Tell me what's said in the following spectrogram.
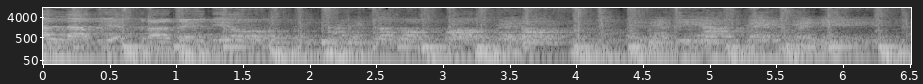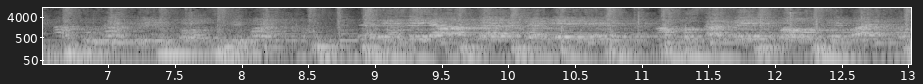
A juzgar vivos y muertos.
